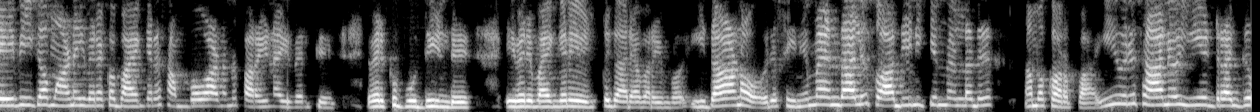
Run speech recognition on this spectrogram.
ദൈവികമാണ് ഇവരൊക്കെ ഭയങ്കര സംഭവമാണെന്ന് പറയുന്ന ഇവർക്ക് ഇവർക്ക് ബുദ്ധിയുണ്ട്. ഇവർ ഭയങ്കര എഴുത്തുകാരാ പറയുമ്പോ. ഇതാണോ? ഒരു സിനിമ എന്തായാലും സ്വാധീനിക്കുന്നുള്ളത് നമുക്ക് ഉറപ്പാ. ഈ ഒരു സാധനം ഈ ഡ്രഗ്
